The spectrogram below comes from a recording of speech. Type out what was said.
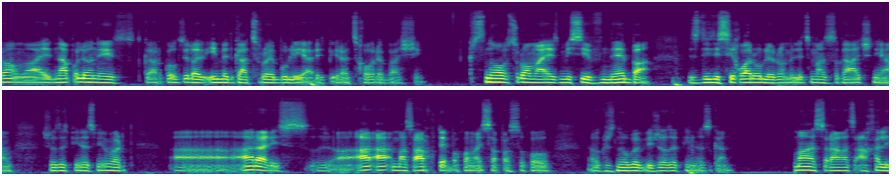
რომ აი ნაპოლეონის გარკვეულწილად იმედგაცრუებული არის პირად ცხოვრებაში. გსნობს, რომ აი ეს მისი ვნება, ეს დიდი სიყვარული, რომელიც მას გააჩნია ჟოზეფინას მიმართ, არ არის მას არ ხვდება ხომ აი საპასუხო გზნობები ჟოზეფინასგან. მას რაღაც ახალი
